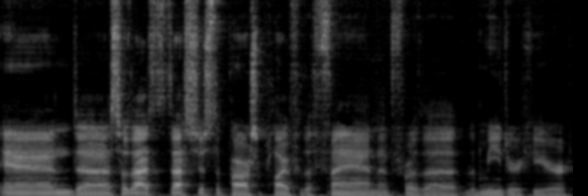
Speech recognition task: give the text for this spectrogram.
And uh, so that's, that's just the power supply for the fan and for the, the meter here.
